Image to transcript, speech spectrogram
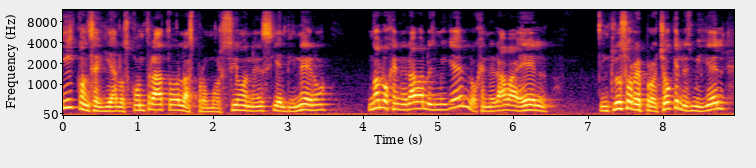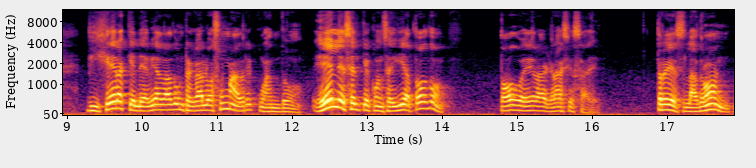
y conseguía los contratos, las promociones y el dinero. No lo generaba Luis Miguel, lo generaba él. Incluso reprochó que Luis Miguel dijera que le había dado un regalo a su madre cuando él es el que conseguía todo. Todo era gracias a él. Tres, ladrón.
